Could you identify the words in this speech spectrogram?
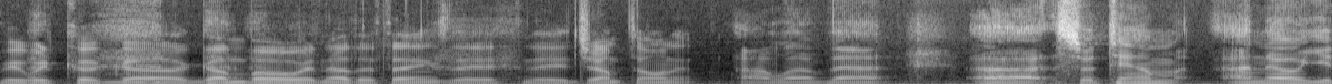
we would cook uh, gumbo and other things. They they jumped on it. I love that. Uh, so Tim, I know you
